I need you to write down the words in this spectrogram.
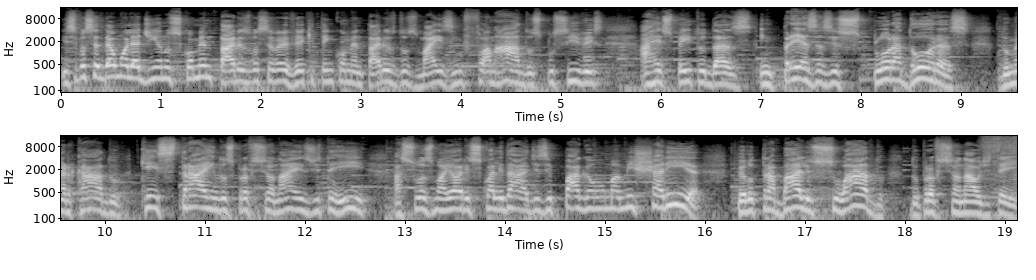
E se você der uma olhadinha nos comentários, você vai ver que tem comentários dos mais inflamados possíveis a respeito das empresas exploradoras do mercado que extraem dos profissionais de TI as suas maiores qualidades e pagam uma micharia pelo trabalho suado do profissional de TI.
